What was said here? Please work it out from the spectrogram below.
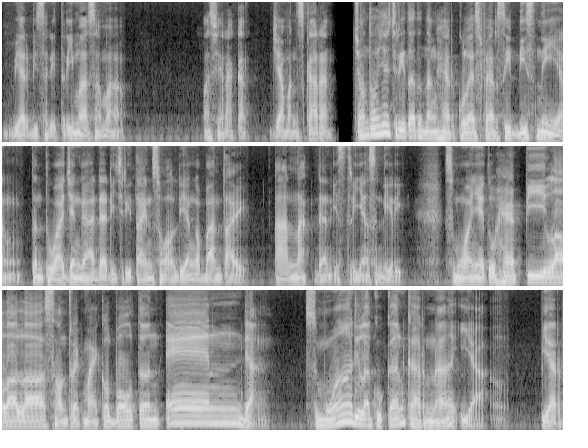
biar bisa diterima sama masyarakat zaman sekarang. Contohnya cerita tentang Hercules versi Disney yang tentu aja nggak ada diceritain soal dia ngebantai anak dan istrinya sendiri. Semuanya itu happy, lalala, soundtrack Michael Bolton, and done. Semua dilakukan karena ya biar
